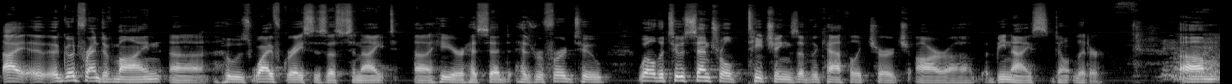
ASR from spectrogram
I, a good friend of mine, uh, whose wife graces us tonight uh, here, has said, has referred to, well, the two central teachings of the Catholic Church are uh, be nice, don't litter. Um,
